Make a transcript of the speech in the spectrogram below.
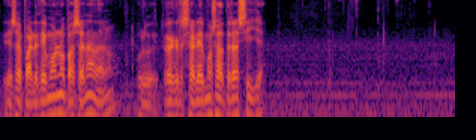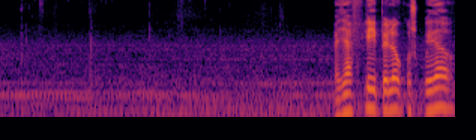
Si desaparecemos no pasa nada, ¿no? Volve- regresaremos atrás y ya. Vaya flipe, locos, cuidado.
